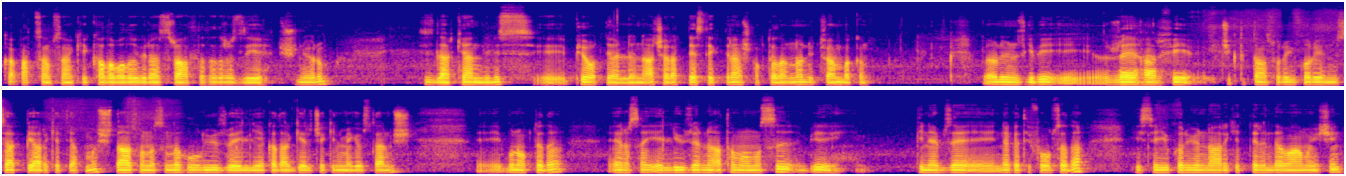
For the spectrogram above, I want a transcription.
kapatsam sanki kalabalığı biraz rahatlatırız diye düşünüyorum. Sizler kendiniz e, pivot değerlerini açarak destek direnç noktalarına lütfen bakın. Gördüğünüz gibi e, R harfi çıktıktan sonra yukarı yönlü sert bir hareket yapmış. Daha sonrasında Hull 100 ve 50'ye kadar geri çekilme göstermiş. E, bu noktada RSI 50 üzerine atamaması bir, bir nebze e, negatif olsa da hisse yukarı yönlü hareketlerin devamı için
